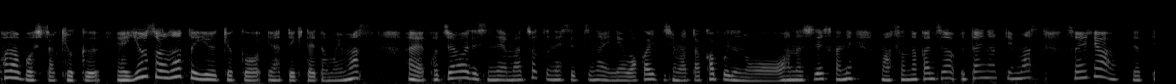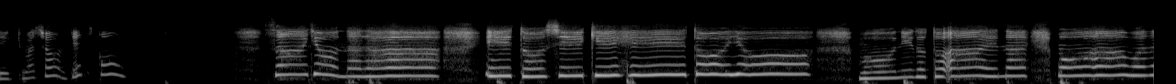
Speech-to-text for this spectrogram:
コラボした曲、えー、夜空という曲をやっていきたいと思います。はい、こちらはですね、まあちょっとね、切ないね、別れてしまったカップルのお話ですかね。まあそんな感じの歌になっています。それでは、やっていきましょう。レッツゴーさよなら、愛しき人よ。もう二度と会えない、もう会わない、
